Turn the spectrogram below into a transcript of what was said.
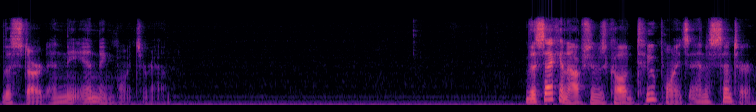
the start and the ending points around. The second option is called two points and a center.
